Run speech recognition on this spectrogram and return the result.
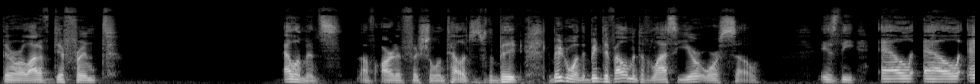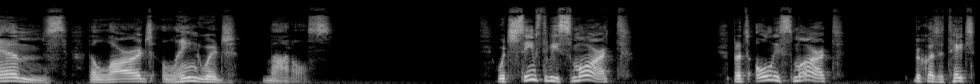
there are a lot of different elements of artificial intelligence. The big, the big one, the big development of the last year or so is the LLMs, the large language models, which seems to be smart, but it's only smart because it takes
